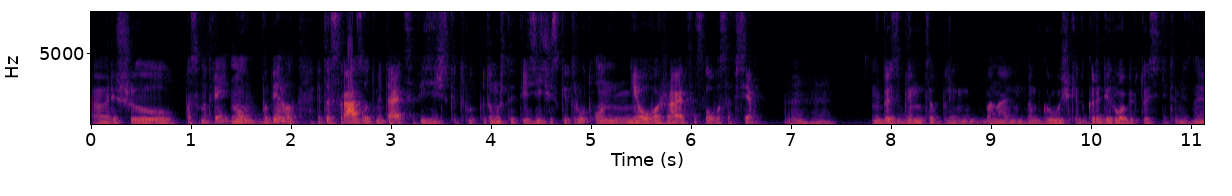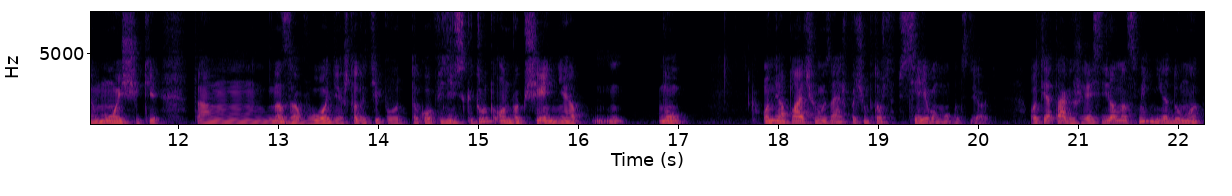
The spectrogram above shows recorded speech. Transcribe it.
решил посмотреть, ну, во-первых, это сразу отметается физический труд, потому что физический труд, он не уважается слова совсем. Ну, то есть, блин, это, блин, банально, там, грузчики, в гардеробе кто сидит, там, не знаю, мойщики, там, на заводе, что-то типа вот такого. Физический труд, он вообще не, ну, он не оплачиваемый, знаешь почему? Потому что все его могут сделать. Вот я так же, я сидел на смене, я думаю,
